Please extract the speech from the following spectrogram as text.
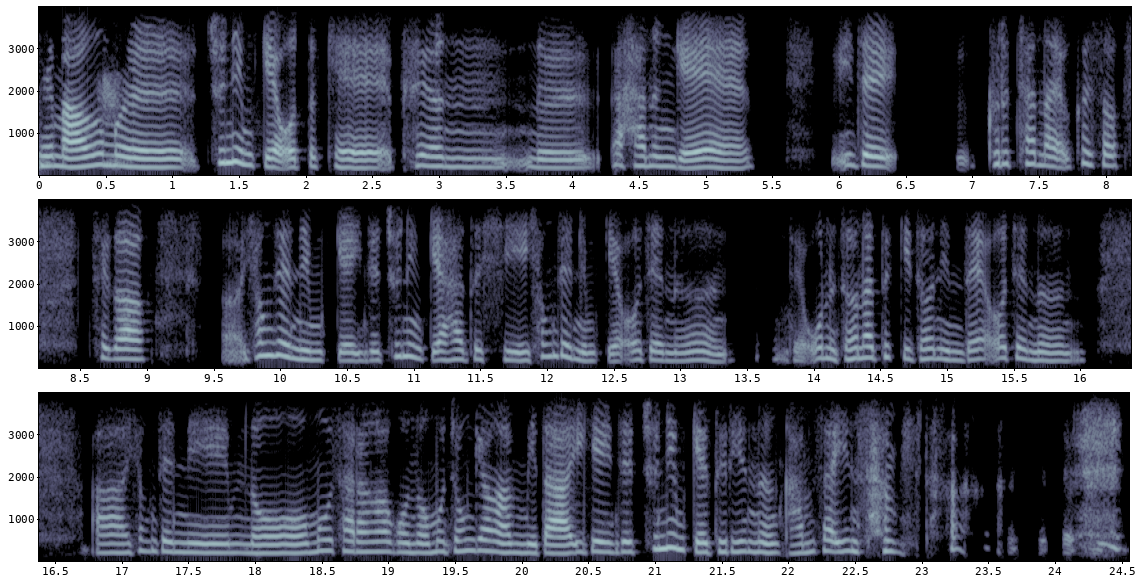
제 마음을 주님께 어떻게 표현을 하는 게, 이제, 그렇잖아요. 그래서 제가, 어, 형제님께, 이제 주님께 하듯이 형제님께 어제는, 이제 오늘 전화 듣기 전인데, 어제는, 아, 형제님, 너무 사랑하고 너무 존경합니다. 이게 이제 주님께 드리는 감사 인사입니다.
